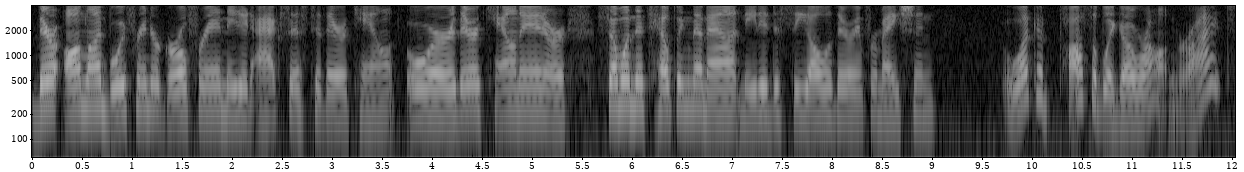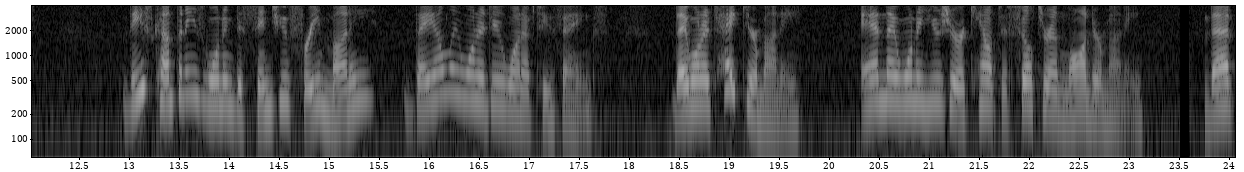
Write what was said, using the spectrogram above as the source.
Their online boyfriend or girlfriend needed access to their account, or their accountant or someone that's helping them out needed to see all of their information. What could possibly go wrong, right? These companies wanting to send you free money, they only want to do one of two things they want to take your money and they want to use your account to filter and launder money. That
